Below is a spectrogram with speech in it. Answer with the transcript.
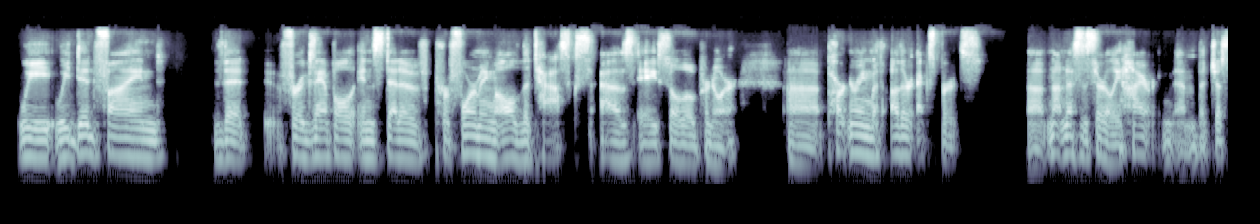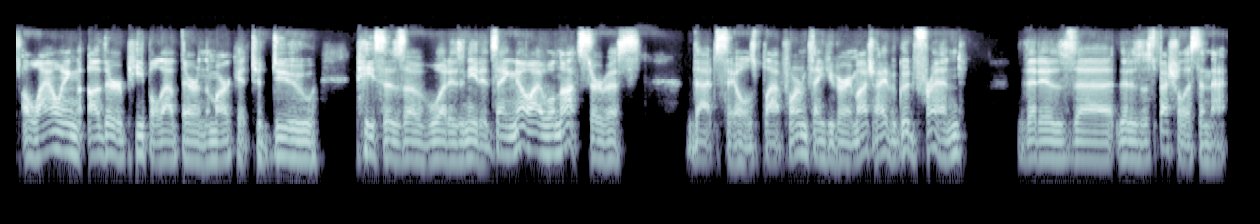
we we did find that, for example, instead of performing all the tasks as a solopreneur, uh, partnering with other experts uh, not necessarily hiring them, but just allowing other people out there in the market to do pieces of what is needed, saying, no, I will not service that sales platform. Thank you very much. I have a good friend that is uh, that is a specialist in that.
